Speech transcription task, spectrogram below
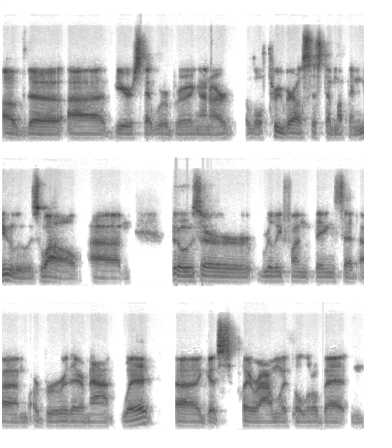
of the uh, beers that we're brewing on our little three barrel system up in Nulu as well. Um, those are really fun things that um, our brewer there, Matt Witt, uh, gets to play around with a little bit. And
